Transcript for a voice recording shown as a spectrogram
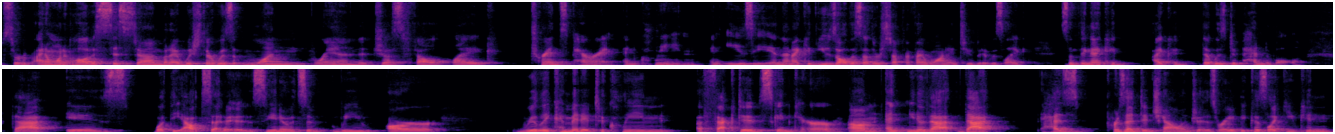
sort of i don't want to call it a system but i wish there was one brand that just felt like transparent and clean and easy. And then i could use all this other stuff if i wanted to but it was like something i could i could that was dependable that is what the outset is. You know, it's a we are really committed to clean effective skincare. Um, and you know that that has presented challenges, right? Because like you can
